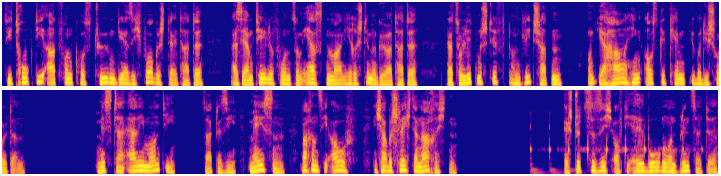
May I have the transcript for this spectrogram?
Sie trug die Art von Kostüm, die er sich vorgestellt hatte, als er am Telefon zum ersten Mal ihre Stimme gehört hatte, dazu Lippenstift und Lidschatten, und ihr Haar hing ausgekämmt über die Schultern. Mr. Alimonti, sagte sie, Mason, wachen Sie auf, ich habe schlechte Nachrichten. Er stützte sich auf die Ellbogen und blinzelte.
